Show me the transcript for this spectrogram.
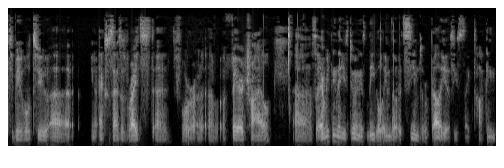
to be able to uh, you know, exercise his rights uh, for a, a, fair trial. Uh, so everything that he's doing is legal, even though it seems rebellious. He's like talking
